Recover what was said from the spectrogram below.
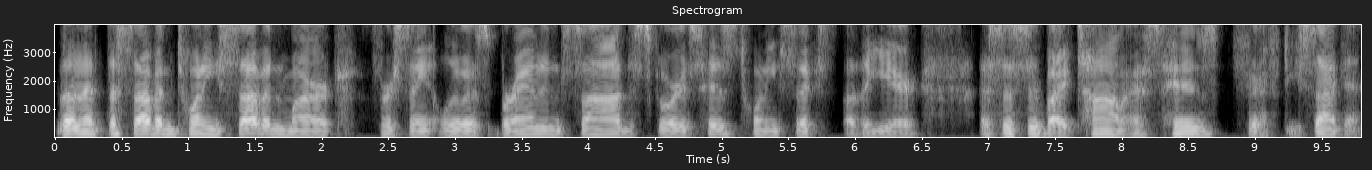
Then at the 727 mark for St. Louis, Brandon Saad scores his 26th of the year, assisted by Thomas his 52nd.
